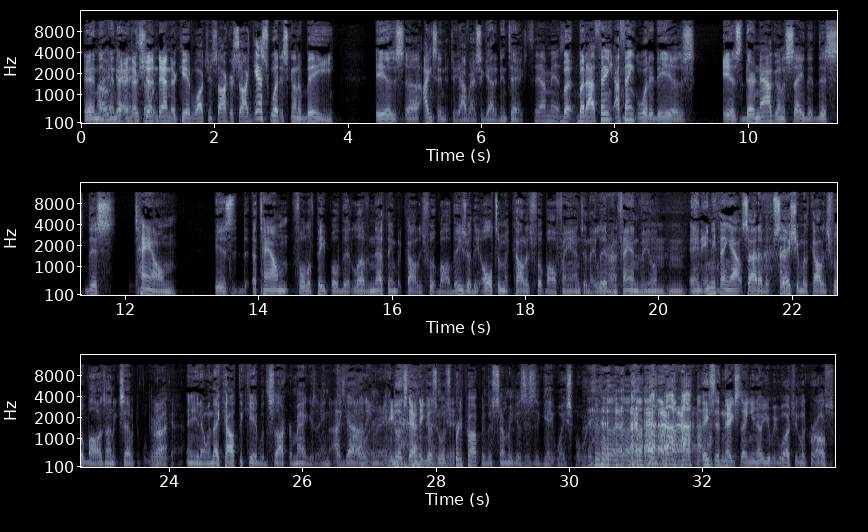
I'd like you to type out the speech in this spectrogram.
and uh, and, they're, and they're so- shutting down their kid watching soccer." So I guess what it's going to be is uh, I can send it to you. I've actually got it in text. See, I missed. But but I think I think what it is is they're now going to say that this this town is a town full of people that love nothing but college football. These are the ultimate college football fans, and they live in Fansville. Mm-hmm. And anything outside of obsession with college football is unacceptable. Right. And you know when they caught the kid with the soccer magazine, That's the guy funny, Rick. he looks down, he goes, "Well, it's pretty popular this summer." He goes, "This is a gateway sport." he said, "Next thing you know, you'll be watching lacrosse."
